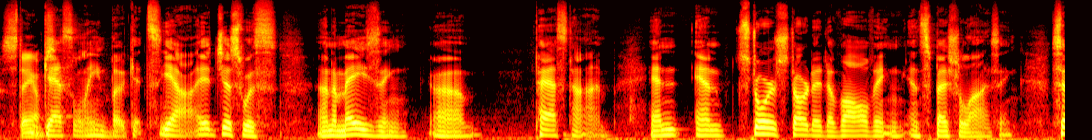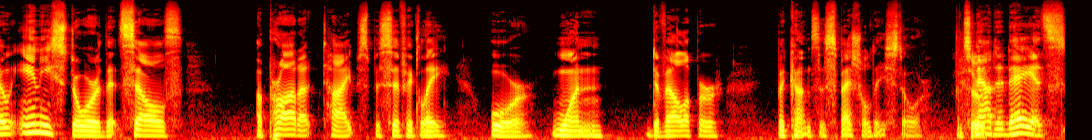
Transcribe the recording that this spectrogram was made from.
stamps. gasoline buckets. Yeah, it just was an amazing um, pastime, and and stores started evolving and specializing. So any store that sells a product type specifically or one developer becomes a specialty store. So- now today it's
